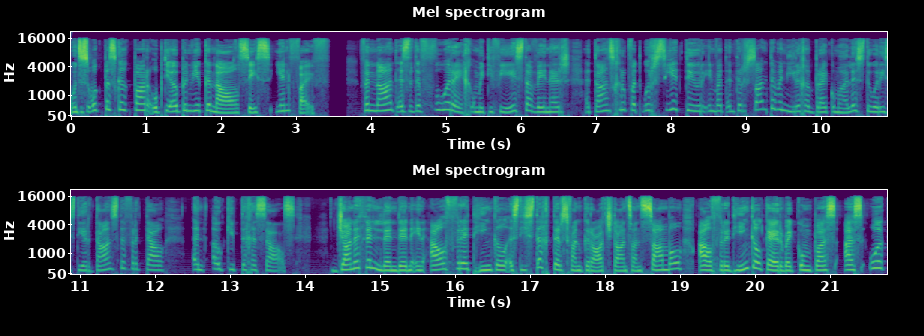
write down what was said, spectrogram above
Ons is ook beskikbaar op die OpenView kanaal 615. Vanaand is dit 'n voorreg om met die Fiesta wenners, 'n dansgroep wat oor see toer en wat interessante maniere gebruik om hulle stories deur dans te vertel, in Oukiep te gesels. Jonathan Linden en Alfred Hinkel is die stigters van Garage Dance Ensemble. Alfred Hinkel kuier by Kompas as ook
